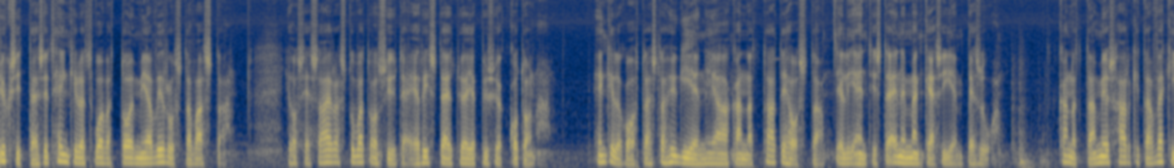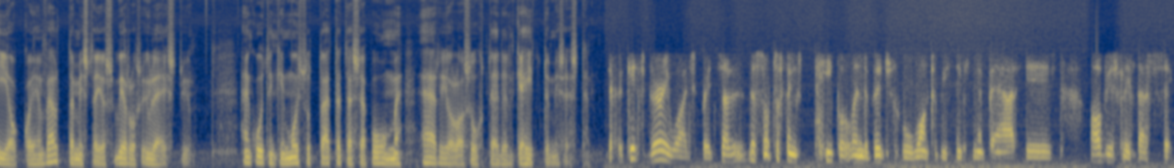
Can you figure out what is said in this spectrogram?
yksittäiset henkilöt voivat toimia virusta vastaan. Jos he sairastuvat, on syytä eristäytyä ja pysyä kotonaan. Henkilökohtaista hygieniaa kannattaa tehostaa, eli entistä enemmän käsien pesua. Kannattaa myös harkita väkijoukkojen välttämistä, jos virus yleistyy. Hän kuitenkin muistuttaa, että tässä puhumme ääriolosuhteiden kehittymisestä. It gets very widespread. So the sorts of things people, individuals will want to be thinking about is obviously if they're sick,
